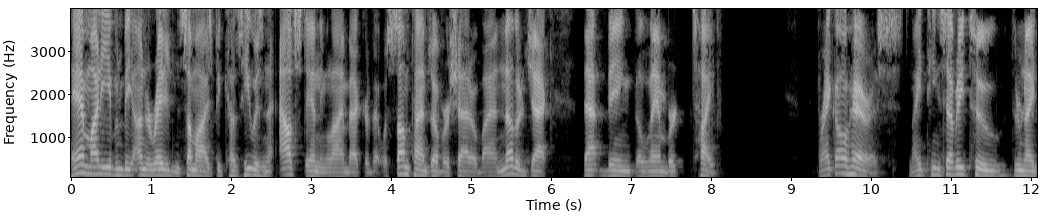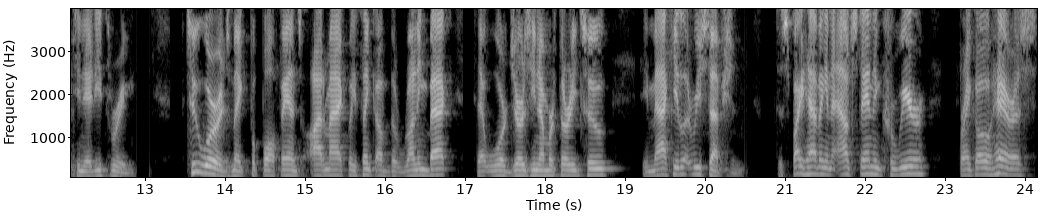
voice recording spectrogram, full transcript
Ham might even be underrated in some eyes because he was an outstanding linebacker that was sometimes overshadowed by another Jack, that being the Lambert type. Franco Harris, 1972 through 1983. Two words make football fans automatically think of the running back that wore jersey number 32 immaculate reception. Despite having an outstanding career, Franco Harris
